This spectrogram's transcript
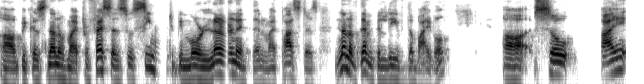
uh, because none of my professors who seemed to be more learned than my pastors none of them believed the bible. Uh, so i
